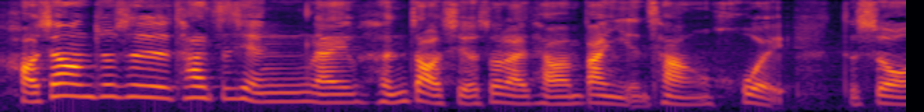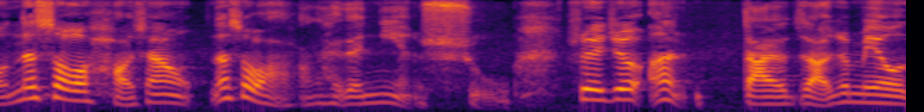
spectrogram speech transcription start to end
好像就是他之前来很早期的时候来台湾办演唱会的时候，那时候好像那时候我好像还在念书，所以就嗯，大家知道就没有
